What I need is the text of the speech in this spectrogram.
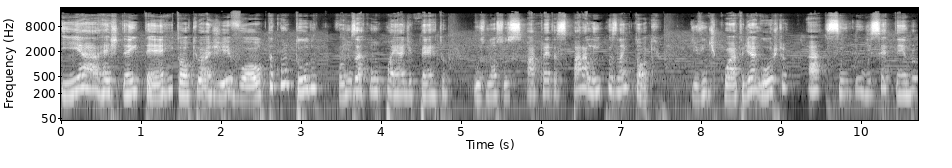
E a hashtag TR Tóquio AG volta com tudo. Vamos acompanhar de perto os nossos atletas paralímpicos lá em Tóquio. De 24 de agosto a 5 de setembro,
